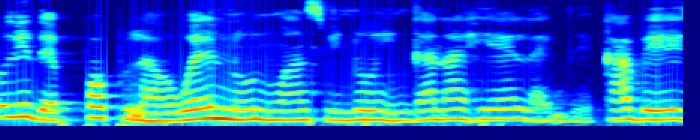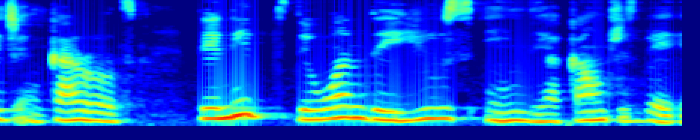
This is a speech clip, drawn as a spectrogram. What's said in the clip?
Only the popular, well known ones we know in Ghana here, like the cabbage and carrots, they need the one they use in their countries, but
